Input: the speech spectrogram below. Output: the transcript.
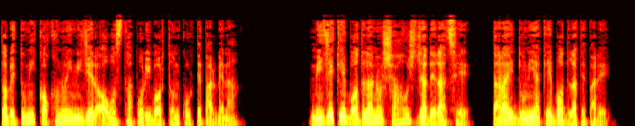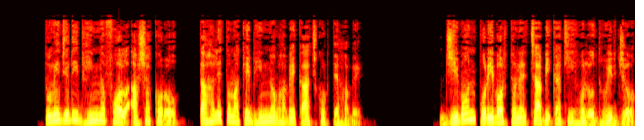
তবে তুমি কখনোই নিজের অবস্থা পরিবর্তন করতে পারবে না। নিজেকে বদলানোর সাহস যাদের আছে, তারাই দুনিয়াকে বদলাতে পারে। তুমি যদি ভিন্ন ফল আশা করো, তাহলে তোমাকে ভিন্নভাবে কাজ করতে হবে। জীবন পরিবর্তনের চাবিকাঠি হল ধৈর্য,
